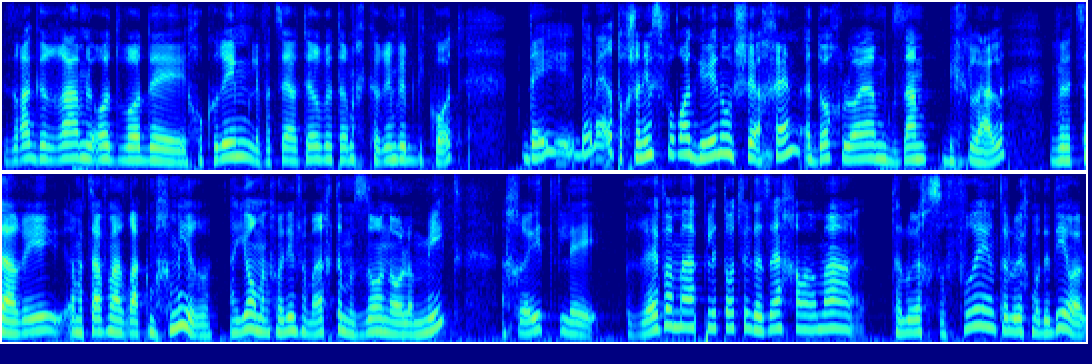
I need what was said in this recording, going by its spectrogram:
זה רק גרם לעוד ועוד אה, חוקרים לבצע יותר ויותר מחקרים ובדיקות. די, די מהר, תוך שנים ספורות גילינו שאכן הדוח לא היה מוגזם בכלל, ולצערי המצב מאז רק מחמיר. היום אנחנו יודעים שמערכת המזון העולמית אחראית לרבע מהפליטות של גזי החממה, תלוי איך סופרים, תלוי איך מודדים, אבל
